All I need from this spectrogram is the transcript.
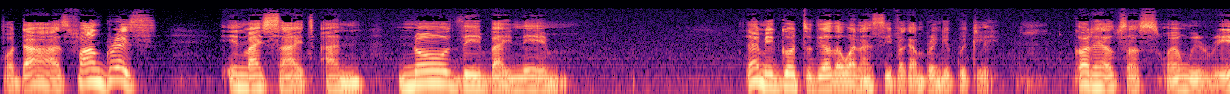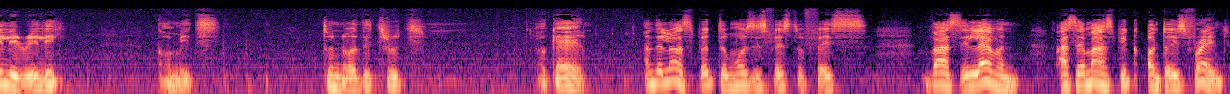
for thou hast found grace in my sight and know thee by name. Let me go to the other one and see if I can bring it quickly. God helps us when we really, really commit to know the truth. Okay. And the Lord spoke to Moses face to face. Verse 11 As a man speak unto his friend,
